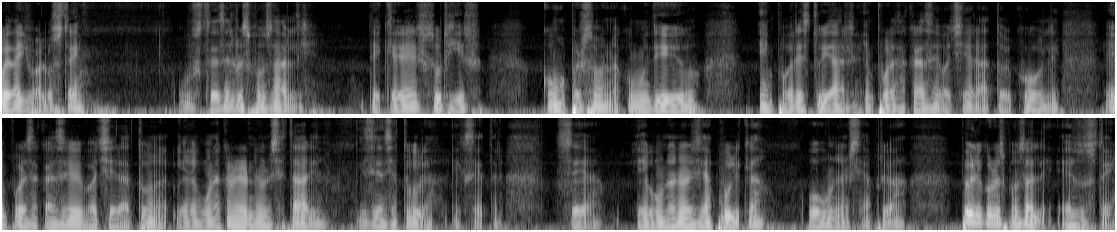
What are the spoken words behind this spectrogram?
puede ayudarlo a usted. Usted es el responsable de querer surgir como persona, como individuo, en poder estudiar, en poder sacarse de bachillerato del cole, en poder sacarse bachillerato en una carrera universitaria, licenciatura, etcétera, sea en una universidad pública o una universidad privada. Pero el único responsable es usted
